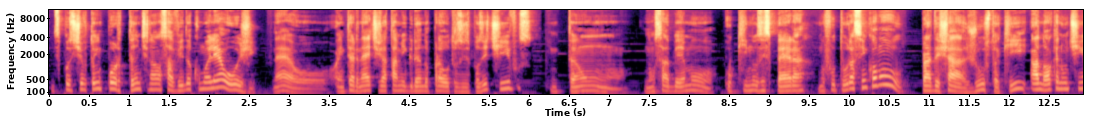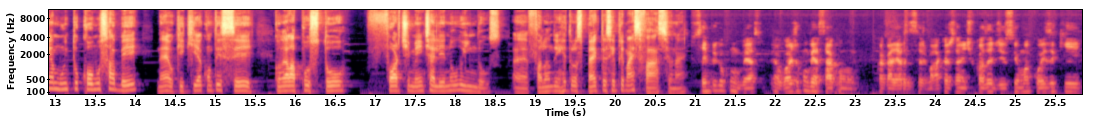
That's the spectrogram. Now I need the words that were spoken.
dispositivo tão importante na nossa vida como ele é hoje. Né? O, a internet já está migrando para outros dispositivos, então não sabemos o que nos espera no futuro, assim como, para deixar justo aqui, a Nokia não tinha muito como saber né, o que, que ia acontecer quando ela postou fortemente ali no Windows. É, falando em retrospecto é sempre mais fácil, né? Sempre que eu converso, eu gosto de conversar com, com a galera dessas marcas justamente por causa disso. E uma coisa que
